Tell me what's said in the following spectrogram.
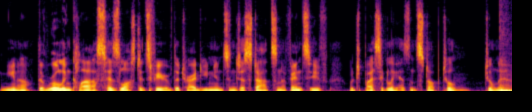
you know the ruling class has lost its fear of the trade unions and just starts an offensive, which basically hasn't stopped till till now.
